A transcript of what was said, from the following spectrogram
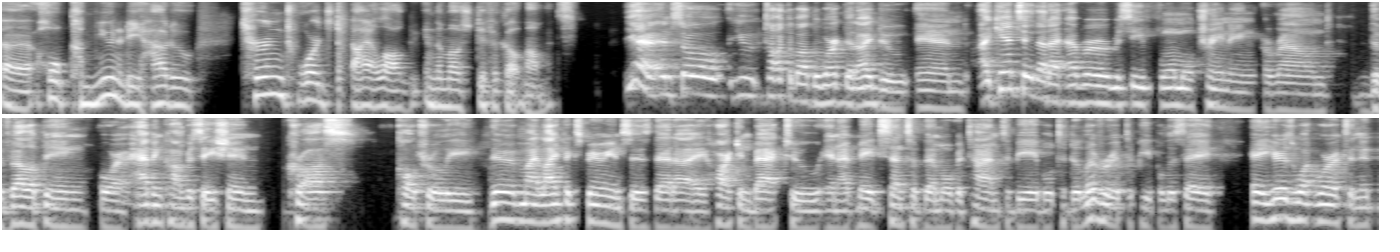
a whole community how to turn towards dialogue in the most difficult moments? Yeah, and so you talked about the work that I do, and I can't say that I ever received formal training around developing or having conversation cross culturally. They're my life experiences that I harken back to, and I've made sense of them over time to be able to deliver it to people to say, hey, here's what works. And it,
